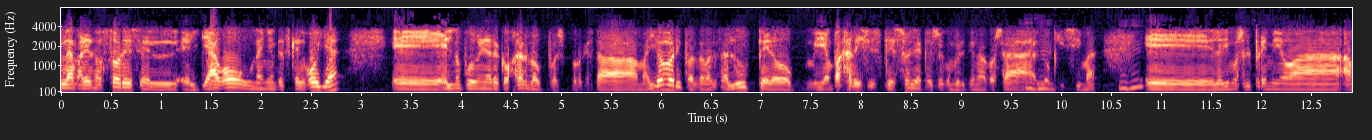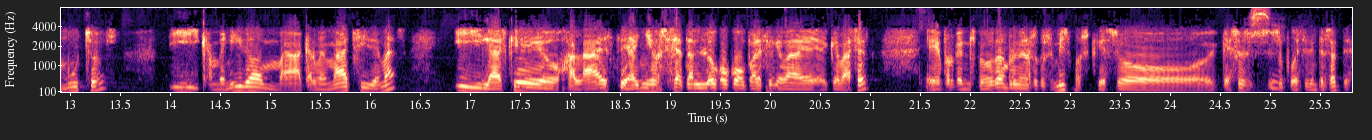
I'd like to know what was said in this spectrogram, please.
darle a Mariano Zores el, el Yago un año antes que el Goya. Eh, él no pudo venir a recogerlo pues porque estaba mayor y por temas de salud, pero Miriam Pajares Esteso, ya que se convirtió en una cosa loquísima, eh, le dimos el premio a, a muchos y que han venido, a Carmen Machi y demás. Y la es que ojalá este año sea tan loco como parece que va, que va a ser, eh, porque nos podemos dar un premio nosotros mismos, que eso, que eso, es- Sí. eso puede ser interesante.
